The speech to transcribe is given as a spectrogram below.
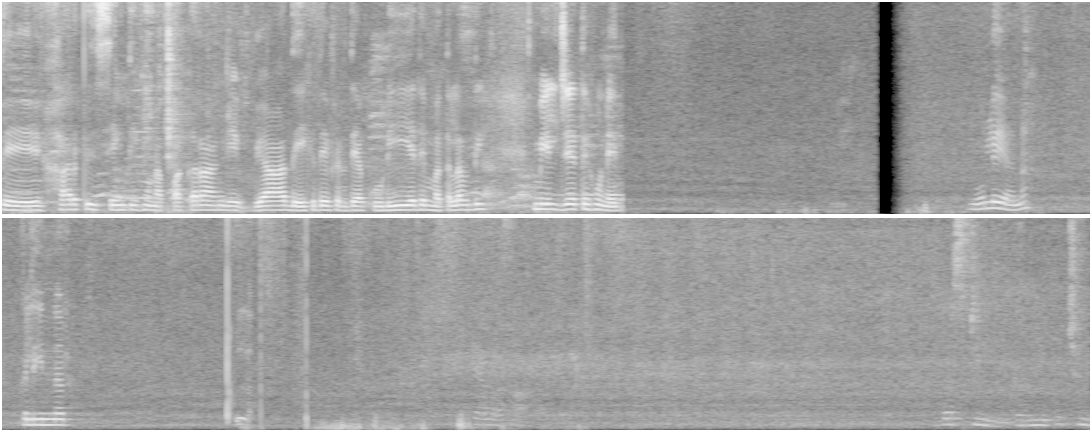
ਤੇ ਹਰਪ੍ਰੀਤ ਸਿੰਘ ਦੀ ਹੁਣ ਆਪਾਂ ਕਰਾਂਗੇ ਵਿਆਹ, ਦੇਖਦੇ ਫਿਰਦੇ ਆ ਕੁੜੀ, ਇਹਦੇ ਮਤਲਬ ਦੀ ਮਿਲ ਜੇ ਤੇ ਹੁਣੇ ਉਹ ਲਿਆ ਨਾ, ਕਲੀਨਰ। ਡਸਟਿੰਗ ਕਰਨੀ ਕੁਛ ਨਹੀਂ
